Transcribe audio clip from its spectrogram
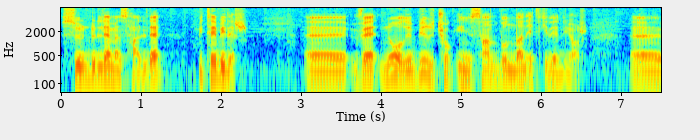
sürdürülemez halde bitebilir. Ee, ve ne oluyor? Birçok insan bundan etkileniyor. Ee,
